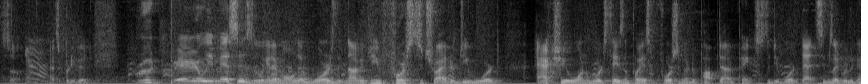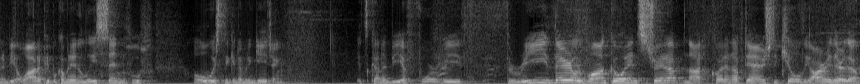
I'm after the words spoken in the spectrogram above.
So, that's pretty good. Root barely misses. Look at him, all them wards that not being forced to try to de-ward. Actually, one ward stays in place, forcing her to pop down a pink just to de-ward. That seems like there's going to be a lot of people coming in. Lee Sin, whew, always thinking of engaging. It's going to be a 4v3 there. LeBlanc going in straight up. Not quite enough damage to kill the Ahri there, though.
